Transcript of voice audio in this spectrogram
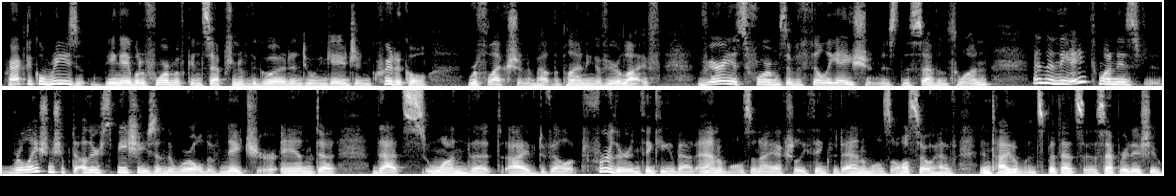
practical reason, being able to form a conception of the good and to engage in critical reflection about the planning of your life. Various forms of affiliation is the seventh one. And then the eighth one is relationship to other species in the world of nature. And uh, that's one that I've developed further in thinking about animals. And I actually think that animals also have entitlements, but that's a separate issue.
